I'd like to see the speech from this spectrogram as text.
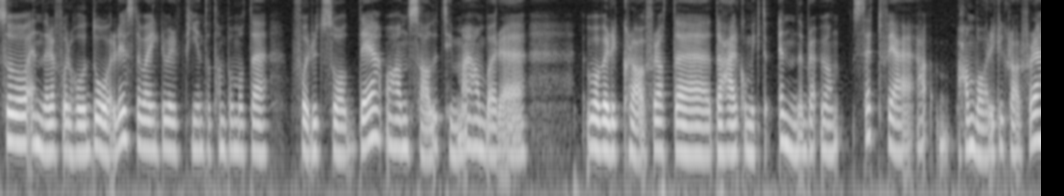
så ender det forholdet dårlig. Så det var egentlig veldig fint at han på en måte forutså det, og han sa det til meg. Han bare var veldig klar for at uh, det her kom ikke til å ende bra uansett, for jeg, han var ikke klar for det.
